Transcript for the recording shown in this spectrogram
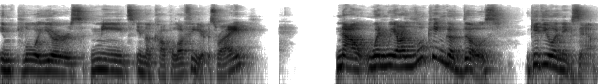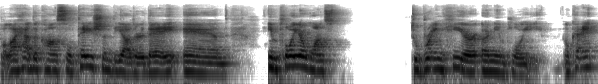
employer's needs in a couple of years, right? Now, when we are looking at those, give you an example. I had a consultation the other day and employer wants to bring here an employee, okay?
